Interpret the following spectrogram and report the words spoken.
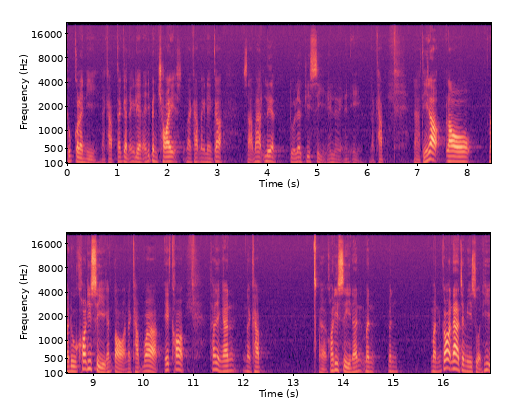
ทุกกรณีนะครับถ้าเกิดนักเรียนอันนี้เป็น choice นะครับนักเรียนก็สามารถเลือกตัวเลือกที่ 4 ได้เลยนั่นเองนะครับทีนี้เราเรา มาดูข้อทีสี่ 4 กันต่อนะครับว่าเอ๊ะข้อถ้าอย่างนั้นนะครับข้อทีสี่ 4 นั้นมันมันมันก็น่าจะมีส่วนที่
